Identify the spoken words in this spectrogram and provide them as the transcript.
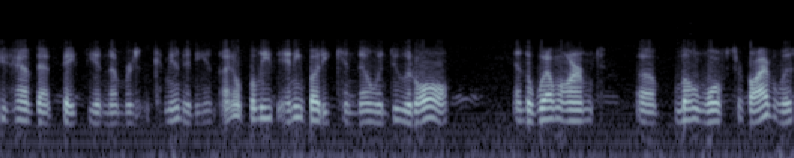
you have that safety in numbers and community. And I don't believe anybody can know and do it all. And the well armed uh, lone wolf survivalist,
